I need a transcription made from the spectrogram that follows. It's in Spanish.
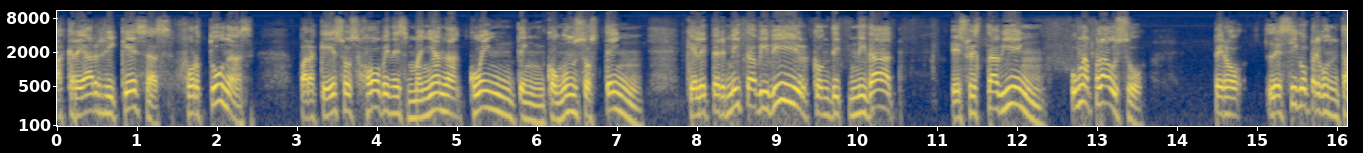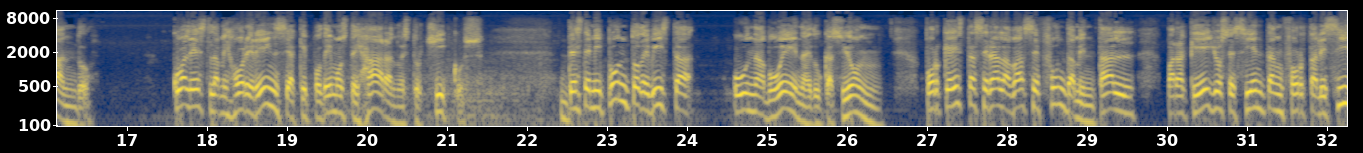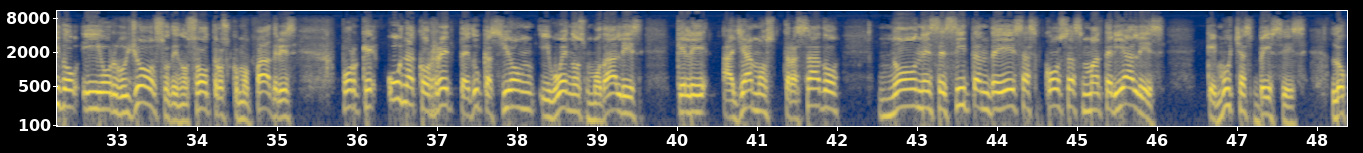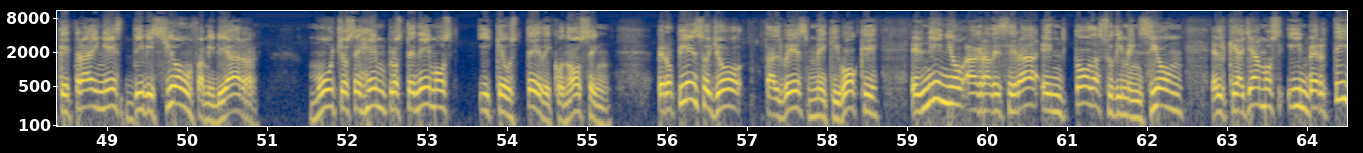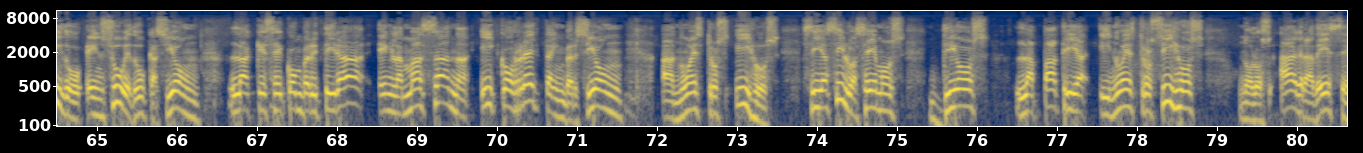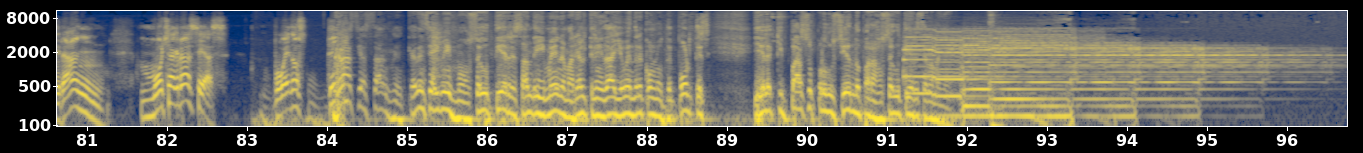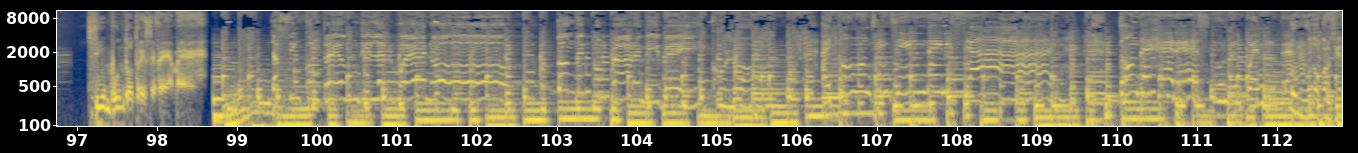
a crear riquezas, fortunas, para que esos jóvenes mañana cuenten con un sostén que le permita vivir con dignidad. Eso está bien, un aplauso, pero le sigo preguntando, ¿cuál es la mejor herencia que podemos dejar a nuestros chicos? Desde mi punto de vista, una buena educación, porque esta será la base fundamental para que ellos se sientan fortalecidos y orgullosos de nosotros como padres, porque una correcta educación y buenos modales que le hayamos trazado no necesitan de esas cosas materiales que muchas veces lo que traen es división familiar. Muchos ejemplos tenemos y que ustedes conocen, pero pienso yo, tal vez me equivoque, el niño agradecerá en toda su dimensión el que hayamos invertido en su educación, la que se convertirá en la más sana y correcta inversión a nuestros hijos. Si así lo hacemos, Dios, la patria y nuestros hijos nos los agradecerán. Muchas gracias. Buenos días. Gracias, Ángel. Quédense ahí mismo. José Gutiérrez, Sandy Jiménez, María Trinidad. Yo vendré con los deportes y el equipazo produciendo para José Gutiérrez en la mañana. 100.3 FM. Ya se encontré un dealer bueno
